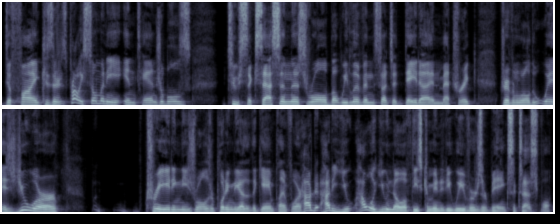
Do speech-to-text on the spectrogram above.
define? Because there's probably so many intangibles to success in this role, but we live in such a data and metric driven world. As you were creating these roles or putting together the game plan for it, how do, how do you how will you know if these community weavers are being successful?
